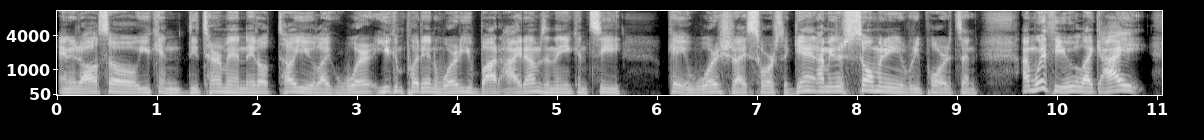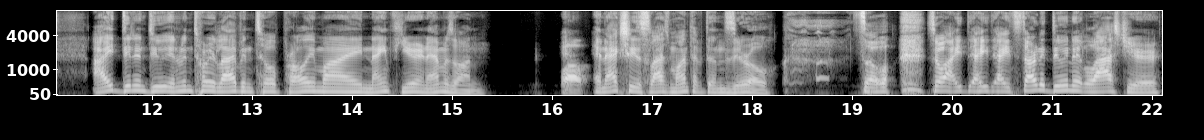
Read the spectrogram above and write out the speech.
And it also you can determine. It'll tell you like where you can put in where you bought items, and then you can see, okay, where should I source again? I mean, there's so many reports, and I'm with you. Like I. I didn't do inventory lab until probably my ninth year in Amazon. Wow. And actually, this last month I've done zero. so, so I, I I started doing it last year,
